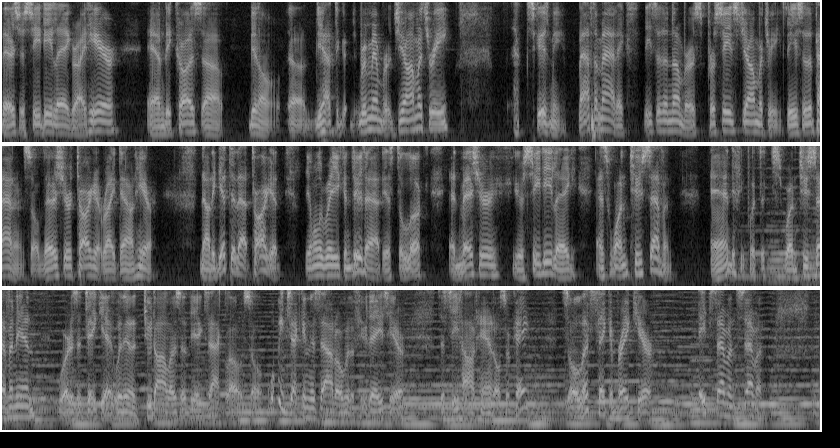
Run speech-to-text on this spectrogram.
There's your CD leg right here, and because uh, you know, uh, you have to remember geometry, excuse me, mathematics, these are the numbers, precedes geometry. These are the patterns. So there's your target right down here. Now, to get to that target, the only way you can do that is to look and measure your CD leg as 127. And if you put the 127 in, where does it take you? Within $2 of the exact low. So we'll be checking this out over the few days here to see how it handles, okay? So let's take a break here. 877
